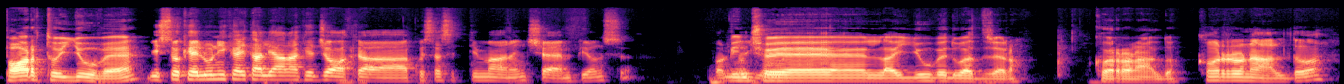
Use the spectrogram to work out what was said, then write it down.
Porto Juve? Visto che è l'unica italiana che gioca questa settimana in Champions. Porto vince Juve. la Juve 2-0 con Ronaldo. Con Ronaldo?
